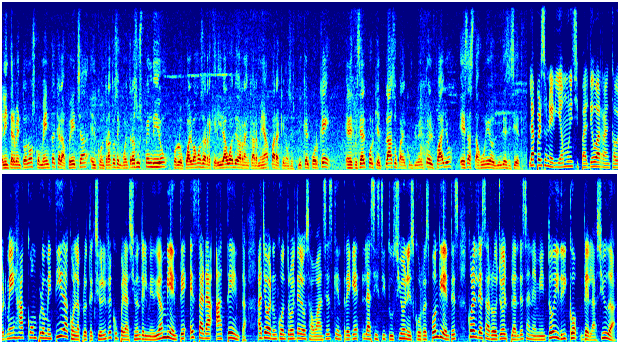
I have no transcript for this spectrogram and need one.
El interventor nos comenta que a la fecha el contrato se encuentra suspendido, por lo cual vamos a requerir aguas de Barrancarmeja para que nos explique el por qué en especial porque el plazo para el cumplimiento del fallo es hasta junio de 2017. La Personería Municipal de Barranca Bermeja, comprometida con la protección y recuperación del medio ambiente, estará atenta a llevar un control de los avances que entreguen las instituciones correspondientes con el desarrollo del plan de saneamiento hídrico de la ciudad.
